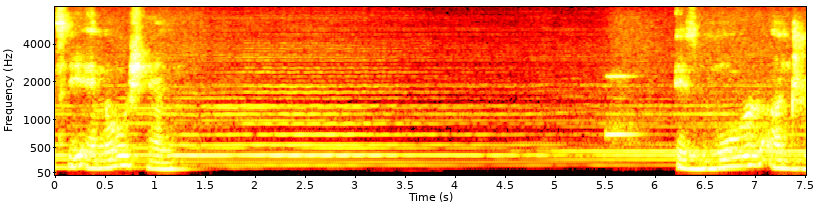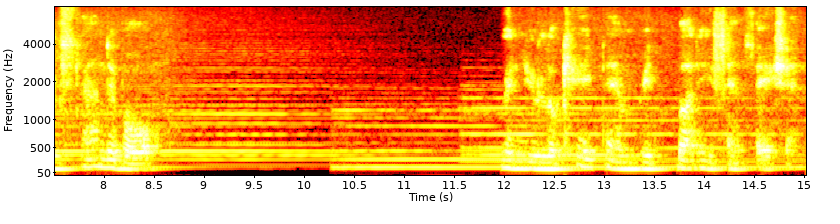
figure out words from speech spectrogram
See emotion is more understandable when you locate them with body sensation.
